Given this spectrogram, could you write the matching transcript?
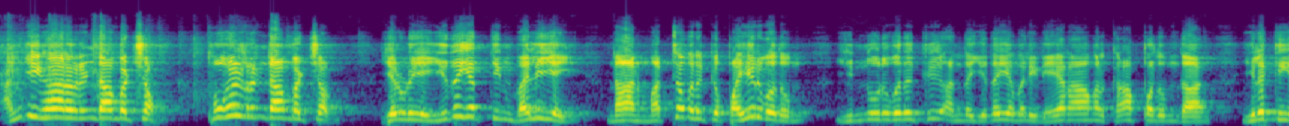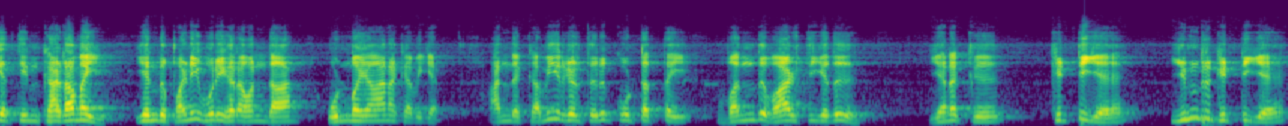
அங்கீகாரம் இரண்டாம் பட்சம் புகழ் இரண்டாம் பட்சம். என்னுடைய இதயத்தின் வலியை நான் மற்றவருக்கு பகிர்வதும் இன்னொருவருக்கு அந்த இதய வலி நேராமல் காப்பதும் தான் இலக்கியத்தின் கடமை என்று பணிபுரிகிறவன் தான் உண்மையான கவிஞன். அந்த கவிஞர்கள் திருக்கூட்டத்தை வந்து வாழ்த்தியது எனக்கு கிட்டிய இன்று கிட்டிய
